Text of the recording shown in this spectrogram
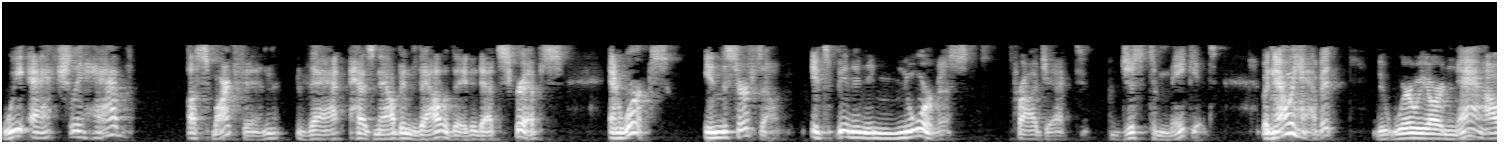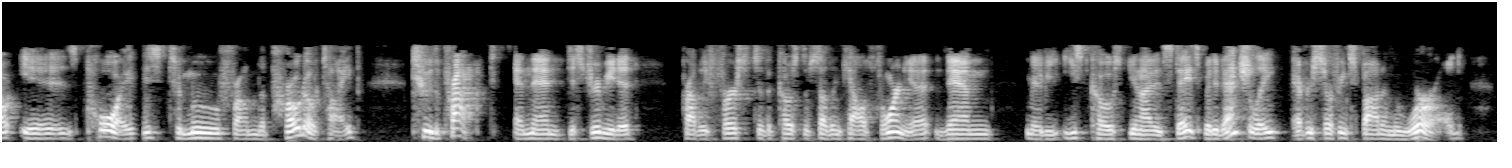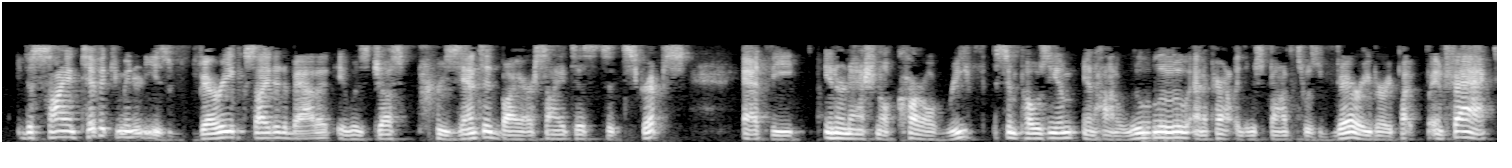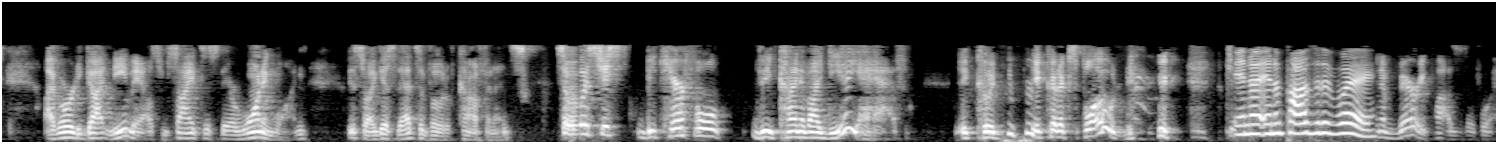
we actually have a smart fin that has now been validated at Scripps and works in the surf zone. It's been an enormous project just to make it. But now we have it. Where we are now is poised to move from the prototype to the product and then distribute it probably first to the coast of Southern California, then maybe East Coast United States, but eventually every surfing spot in the world. The scientific community is very excited about it. It was just presented by our scientists at Scripps at the International Coral Reef Symposium in Honolulu, and apparently the response was very, very. In fact, I've already gotten emails from scientists there wanting one, so I guess that's a vote of confidence. So it's just be careful the kind of idea you have. It could it could explode in a in a positive way. In a very positive way.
